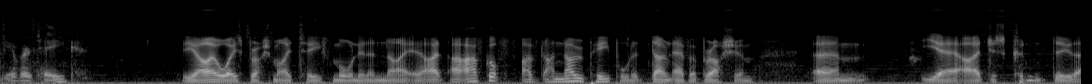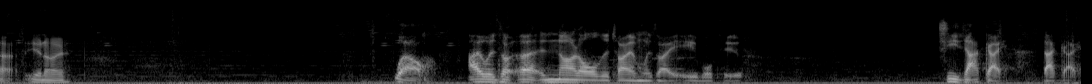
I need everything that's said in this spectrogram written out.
Give or take. Yeah, I always brush my teeth morning and night. I, I I've got I've, I know people that don't ever brush them. Um, yeah, I just couldn't do that. You know. Well, I was uh, not all the time was I able to. See that guy, that guy.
